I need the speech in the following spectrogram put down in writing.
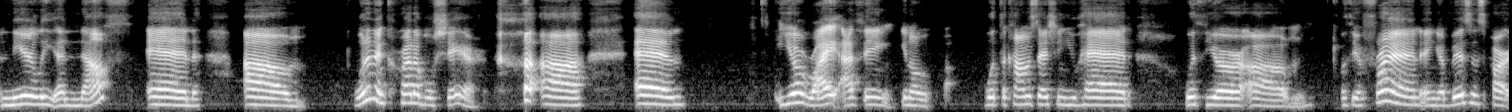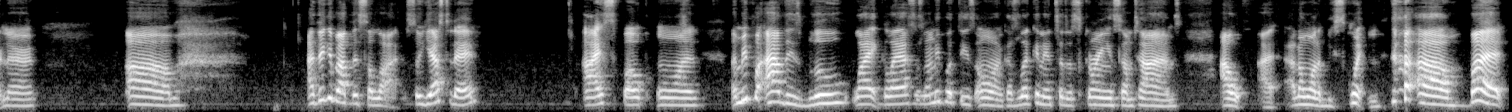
nearly enough and um what an incredible share. Uh and you're right i think you know with the conversation you had with your um with your friend and your business partner um i think about this a lot. So yesterday i spoke on let me put i have these blue light glasses. Let me put these on because looking into the screen sometimes i i, I don't want to be squinting. Um but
